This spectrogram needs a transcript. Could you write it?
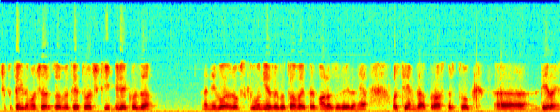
če potegnemo črto v tej točki, bi rekel, da na nivoju Evropske unije zagotovo je premalo zavedanja o tem, da prostor tok uh, dela in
